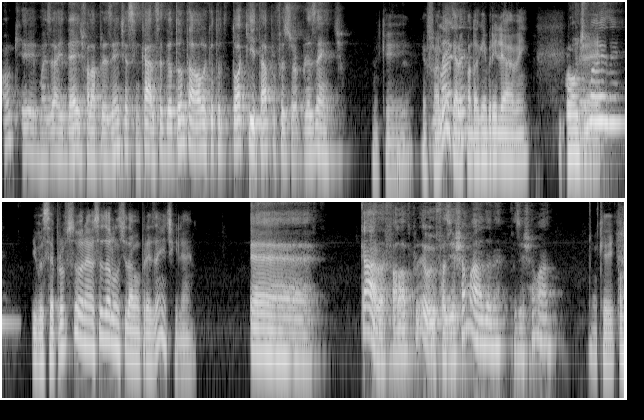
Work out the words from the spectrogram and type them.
Ok, mas a ideia de falar presente é assim, cara, você deu tanta aula que eu tô, tô aqui, tá, professor? Presente. Ok. Eu falei, demais, cara, hein? quando alguém brilhava, hein? Bom é... demais, hein? E você é professor, né? Os seus alunos te davam presente, Guilherme? É. Cara, falava eu, eu fazia chamada, né? Fazia chamada. Ok. Então,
